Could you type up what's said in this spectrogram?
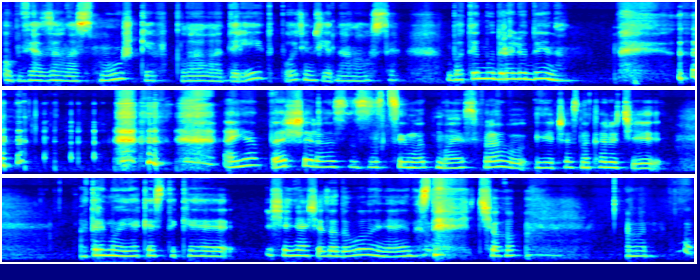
обв'язала смужки, вклала дріт, потім з'єднала усе. Бо ти мудра людина. А я перший раз з цим от маю справу і, чесно кажучи, отримую якесь таке щеняче задоволення, я не знаю чого. От. ну,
